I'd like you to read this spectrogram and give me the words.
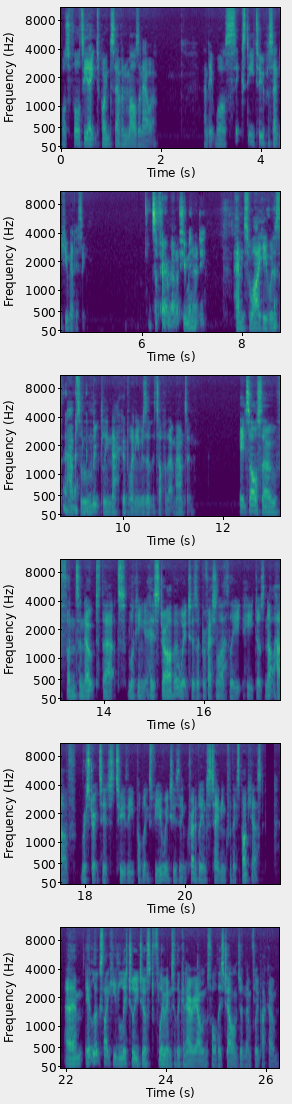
was 48.7 miles an hour. And it was 62% humidity. It's a fair amount of humidity. Hence why he was absolutely knackered when he was at the top of that mountain. It's also fun to note that looking at his Strava, which as a professional athlete he does not have restricted to the public's view, which is incredibly entertaining for this podcast, um, it looks like he literally just flew into the Canary Islands for this challenge and then flew back home.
